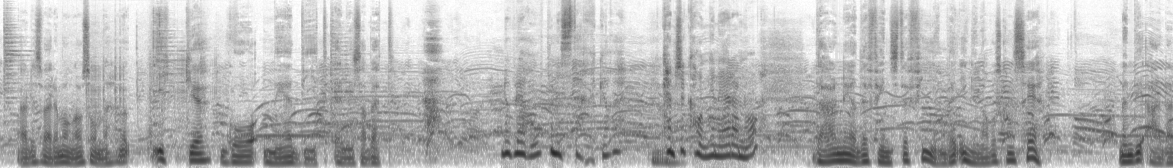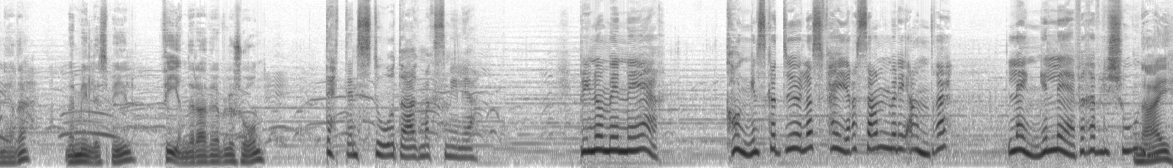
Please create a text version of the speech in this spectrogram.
Det er dessverre mange av sånne. Ikke gå ned dit, Elisabeth. Nå blir ropene sterkere. Kanskje kongen er der nå? Der nede fins det fiender ingen av oss kan se. Men de er der nede, med milde smil. Fiender av revolusjon. Dette er en stor dag, Maximilia. Bli nå med ned. Kongen skal dø. La oss feire sammen med de andre. Lenge leve revolusjonen. Nei.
